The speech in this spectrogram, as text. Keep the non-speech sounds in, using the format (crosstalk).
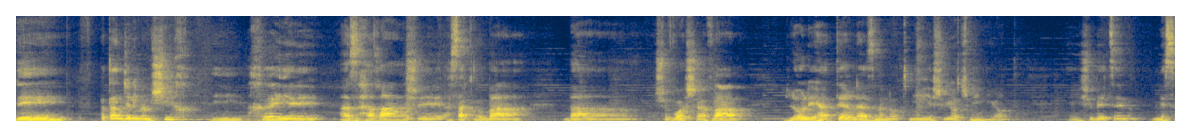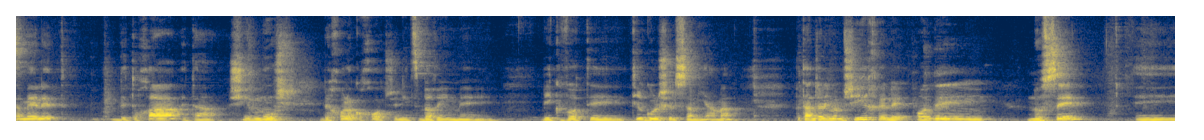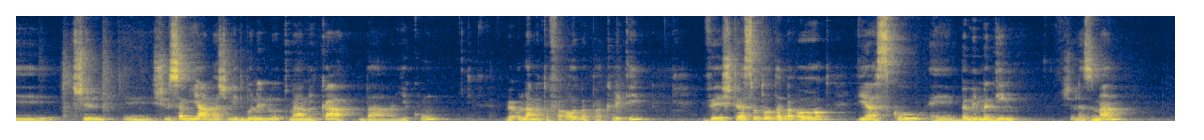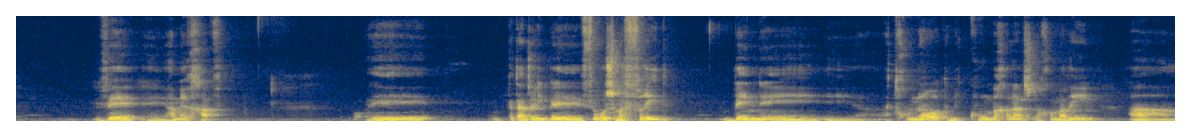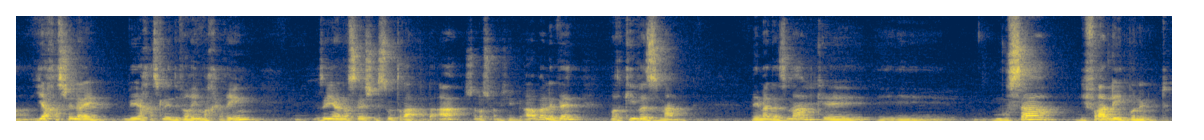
טוב, פטנג'לי ממשיך אחרי האזהרה שעסקנו בה בשבוע שעבר, לא להיעתר להזמנות מישויות שמימיות, שבעצם מסמלת בתוכה את השימוש בכל הכוחות שנצברים בעקבות תרגול של סמיאמה. פטנג'לי ממשיך לעוד נושא של סמיאמה, של התבוננות מעמיקה ביקום, בעולם התופעות, בפרקריטי, ושתי הסוטרות הבאות יעסקו בממדים של הזמן והמרחב. פטנג'לי בפירוש מפריד בין התכונות, המיקום בחלל של החומרים, היחס שלהם ביחס לדברים אחרים, זה יהיה הנושא של סוטרה הבאה, 354, לבין מרכיב הזמן. מימד הזמן כמושא נפרד להתבוננות.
